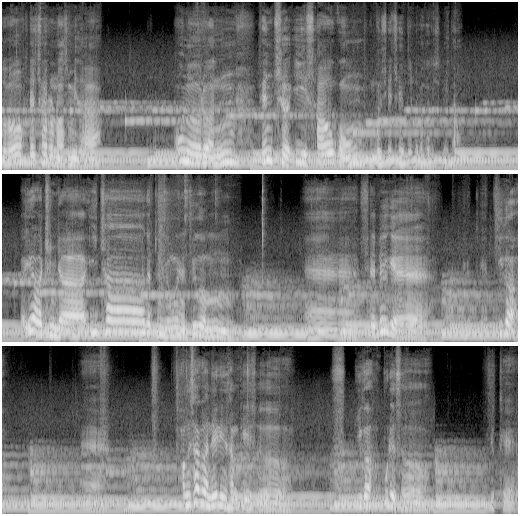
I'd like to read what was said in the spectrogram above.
오늘도 세차로 나왔습니다. 오늘은 벤처 E450 한번 세차해 보도록 하겠습니다. 이와 같이 이제 이차 같은 경우에는 지금 에, 새벽에 이렇게 비가 에, 황사가 내린 상태에서 비가 흩뿌려서 이렇게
